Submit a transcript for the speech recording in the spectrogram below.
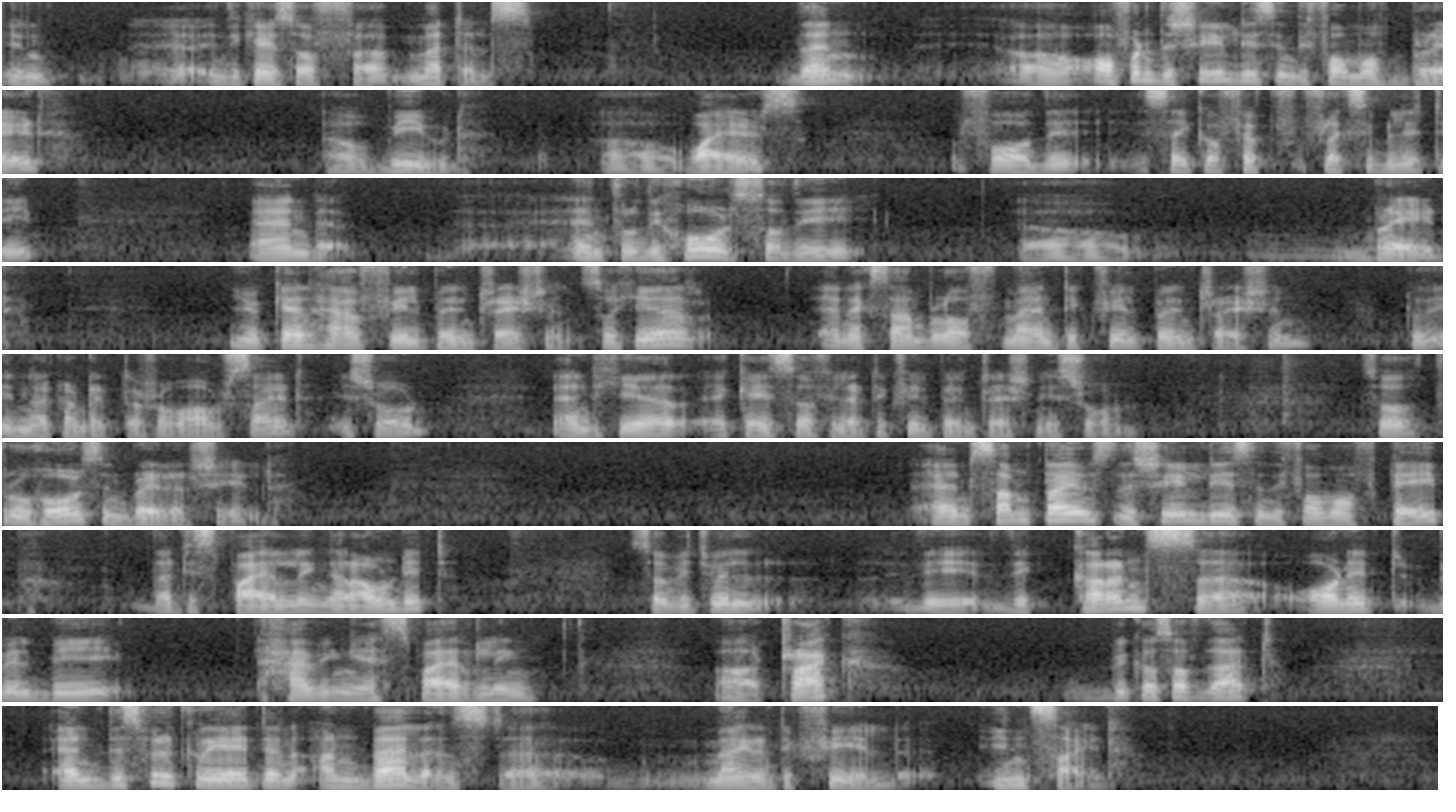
in, uh, in the case of uh, metals. Then often the shield is in the form of braid uh, weaved uh, wires for the sake of flexibility and and through the holes of the braid you can have field penetration. So, here an example of magnetic field penetration to the inner conductor from outside is shown and here a case of electric field penetration is shown. So, through holes in braided shield. And sometimes the shield is in the form of tape that is spiraling around it. So, which will the, the currents uh, on it will be having a spiraling uh, track because of that. And this will create an unbalanced uh, magnetic field inside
